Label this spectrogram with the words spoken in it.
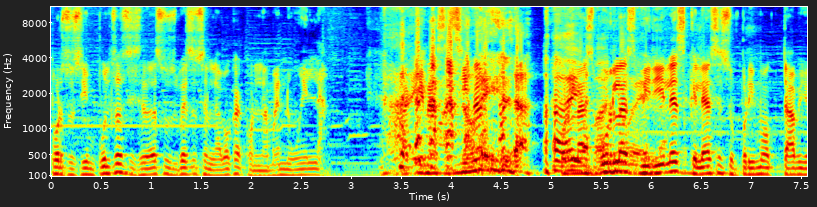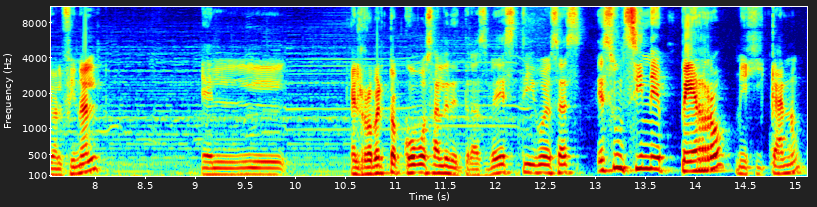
por sus impulsos y se da sus besos en la boca con la Manuela. A quien asesina Manuela. por Ay, las burlas viriles que le hace su primo Octavio. Al final, el, el Roberto Cobo sale de transvesti, güey. O sea, es, es un cine perro mexicano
